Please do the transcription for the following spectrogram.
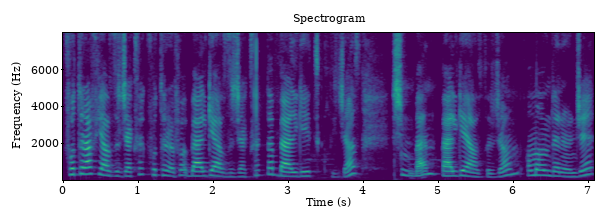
Fotoğraf yazdıracaksak fotoğrafa, belge yazdıracaksak da belgeye tıklayacağız. Şimdi ben belge yazdıracağım ama ondan önce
